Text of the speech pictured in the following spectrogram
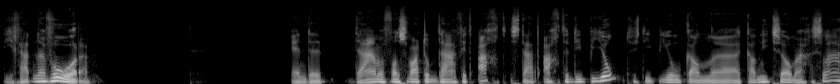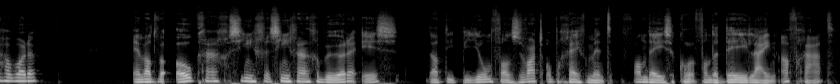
Die gaat naar voren. En de dame van zwart op David 8 staat achter die pion. Dus die pion kan, uh, kan niet zomaar geslagen worden. En wat we ook gaan zien, zien gaan gebeuren is dat die pion van zwart op een gegeven moment van, deze, van de D-lijn afgaat.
